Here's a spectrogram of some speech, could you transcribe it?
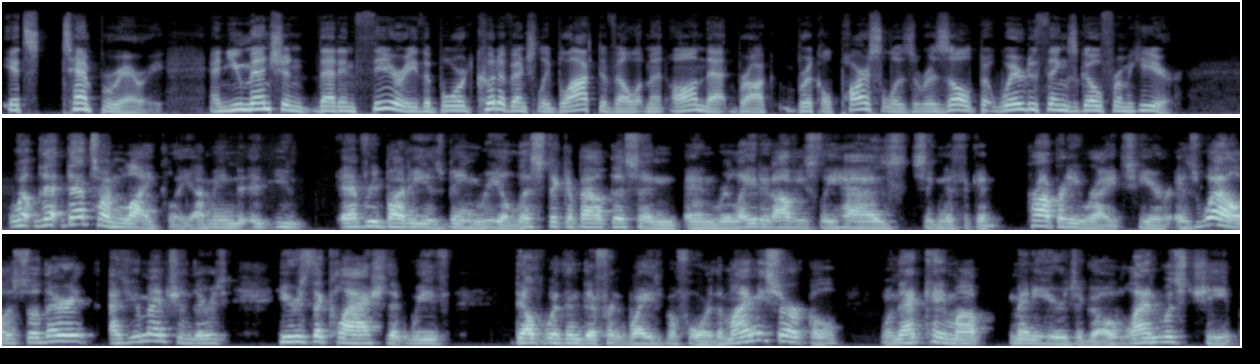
it's temporary. And you mentioned that in theory, the board could eventually block development on that Brickell parcel as a result. But where do things go from here? Well, that, that's unlikely. I mean, you, everybody is being realistic about this, and and related obviously has significant property rights here as well. So there, as you mentioned, there's here's the clash that we've dealt with in different ways before. The Miami Circle, when that came up many years ago, land was cheap,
